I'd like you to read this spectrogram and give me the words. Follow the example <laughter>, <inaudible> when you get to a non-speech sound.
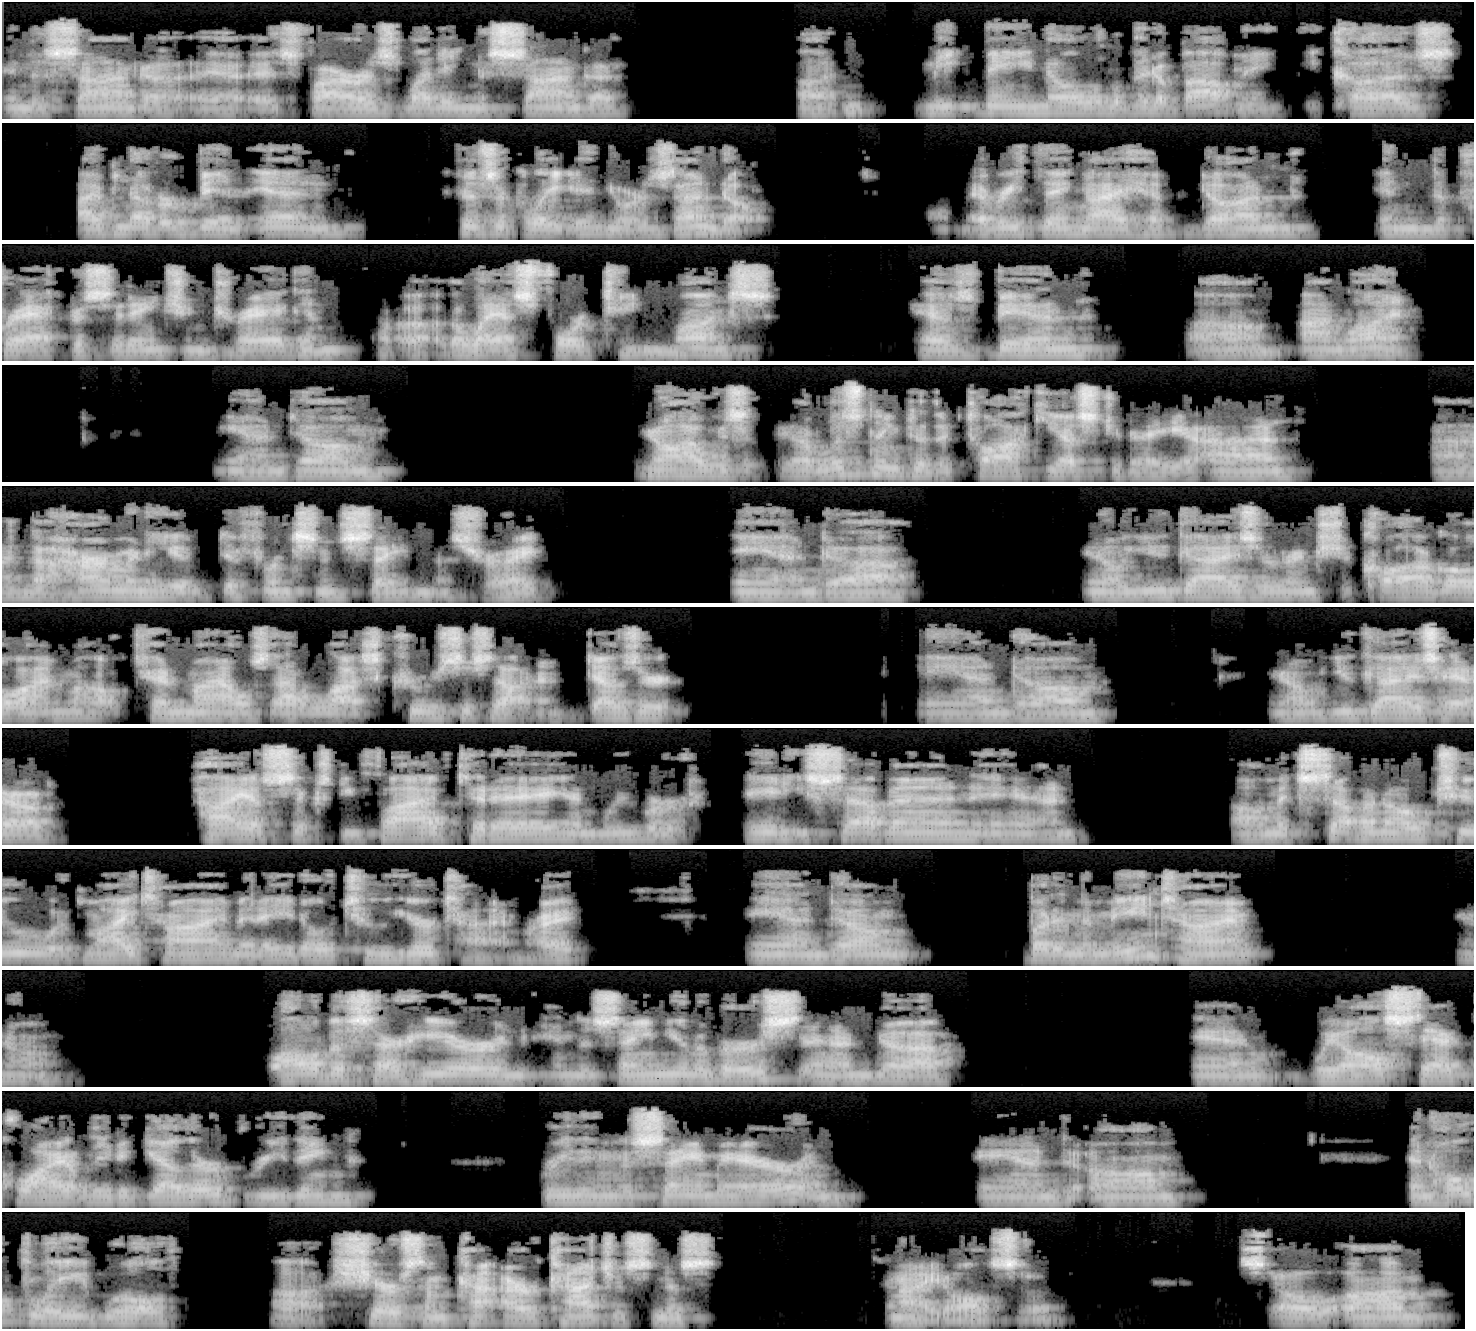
in the sangha, as far as letting the sangha uh, meet me know a little bit about me, because I've never been in physically in your zendo. Um, everything I have done in the practice at Ancient Dragon uh, the last 14 months has been um, online. And, um, you know, I was uh, listening to the talk yesterday on, on the harmony of difference and sameness, right? And, uh, you know, you guys are in Chicago. I'm out 10 miles out of Las Cruces out in the desert. And, um, you know, you guys had a high of 65 today and we were 87 and um, it's 702 at my time and 802 your time, right? And, um, but in the meantime, you know, all of us are here in, in the same universe and, uh, and we all sat quietly together, breathing, breathing the same air and, and, um, and hopefully we'll, uh, share some con- our consciousness tonight also. So, um,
